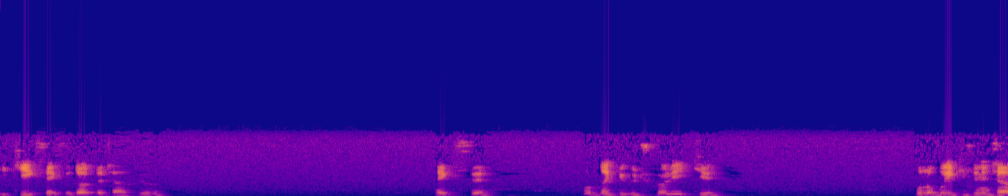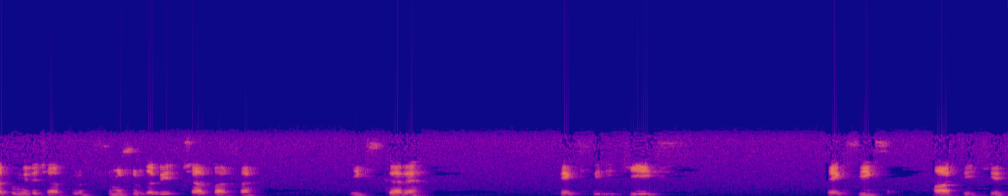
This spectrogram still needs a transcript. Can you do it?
2x eksi 4 ile çarpıyoruz. Eksi. Buradaki 3 bölü 2. Bunu bu ikisinin çarpımıyla çarpıyoruz. Şunu şurada bir çarparsak. x kare eksi 2x eksi x artı 2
